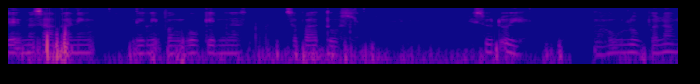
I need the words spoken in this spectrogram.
Dahil masaka ning dili pang bukid nga sapatos. Isod oy. Mahulog pa lang.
